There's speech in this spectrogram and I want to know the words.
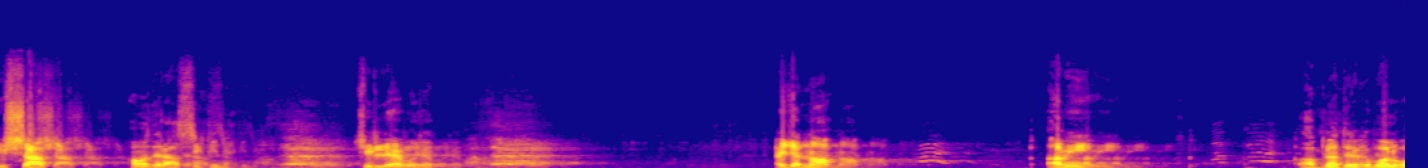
বিশ্বাস আমাদের আছে কিনা? চিল্লায় বলে এই জন্য আমি আপনাদেরকে বলব,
